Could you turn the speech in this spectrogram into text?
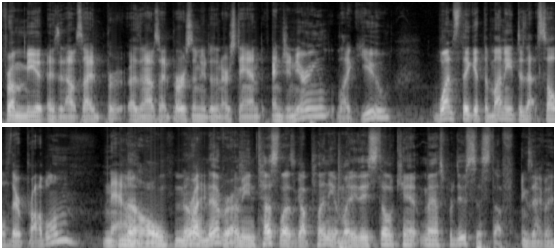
from me as an outside per, as an outside person who doesn't understand engineering, like you, once they get the money, does that solve their problem? Now? No, no, right. never. I mean, Tesla's got plenty of money. They still can't mass produce this stuff. Exactly.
